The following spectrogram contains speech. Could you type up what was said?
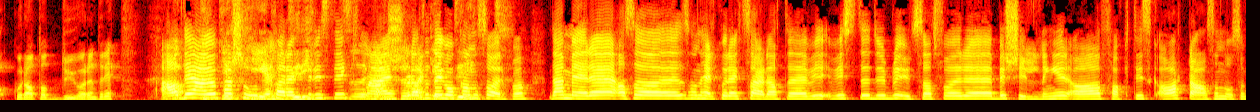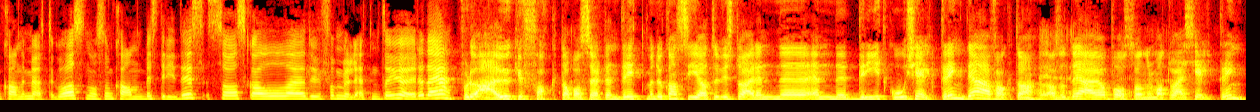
akkurat at du var en dritt. Ja, det er jo ikke personkarakteristikk. dritt, Nei, for Det det går ikke an å svare på. Det er mer, eh, altså, sånn helt korrekt så er det at eh, hvis du blir utsatt for eh, beskyldninger av faktisk art, da, altså noe som kan imøtegås, noe som kan bestrides, så skal du få muligheten til å gjøre det. For du er jo ikke faktabasert en dritt, men du kan si at hvis du er en, en dritgod kjeltring, det er fakta. Altså, det er jo påstander om at du er kjeltring.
